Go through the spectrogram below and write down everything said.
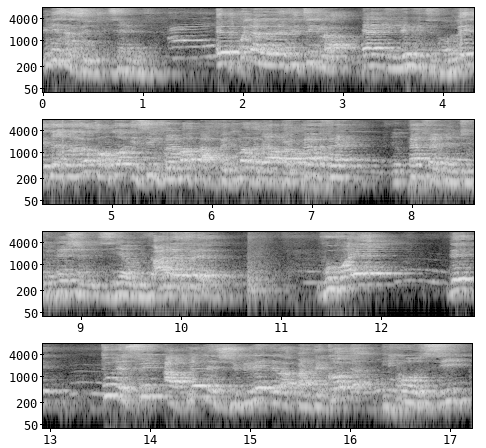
Il dit ceci. He said this. Et puis dans le Lévitique là, Then in Leviticus, les terminologies concordent ici vraiment parfaitement avec la parole. perfect, the perfect interpretation is here with En effet, vous voyez, de- tout de suite après les jubilés de la Pentecôte, Because see,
